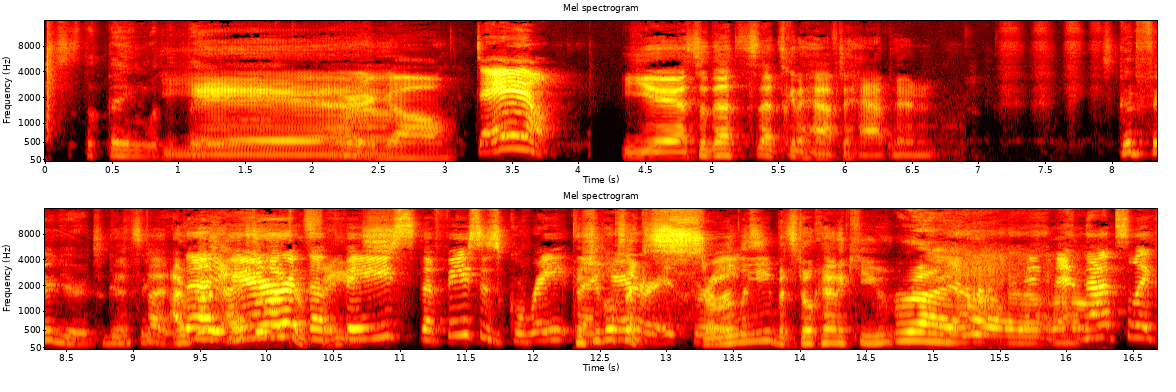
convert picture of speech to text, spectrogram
This is the thing with the thing. Yeah. There you go. Damn. Yeah, so that's that's gonna have to happen. It's a good figure. It's a good It's figure. not, I The really, I still hair, like her the face. face. the face is great. The Because she looks hair like is surly, great. but still kind of cute. right. Yeah, yeah, and, and that's like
